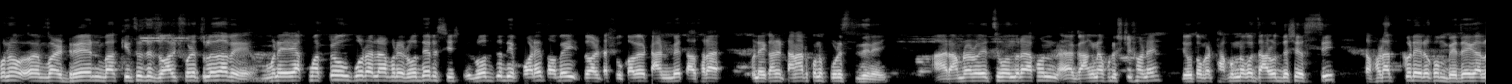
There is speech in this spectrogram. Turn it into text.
কোনো ড্রেন বা কিছু যে জল সরে চলে যাবে মানে একমাত্র উপরওয়ালা মানে রোদের রোদ যদি পড়ে তবেই জলটা শুকাবে টানবে তাছাড়া মানে এখানে টানার কোনো পরিস্থিতি নেই। আর আমরা রয়েছি বন্ধুরা এখন আহ, গাংনাপুর স্টেশনে যেহেতু আমরা ঠাকুরনগর যাওয়ার উদ্দেশ্যে এসেছি তা হঠাৎ করে এরকম বেঁধে গেল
